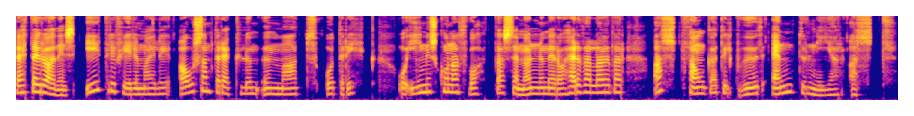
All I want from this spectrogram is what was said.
Þetta eru aðeins ytri fyrirmæli ásamt reglum um mat og drikk og ímiskonar þvotta sem önnum er á herðalagðar, allt þanga til Guð endur nýjar allt.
